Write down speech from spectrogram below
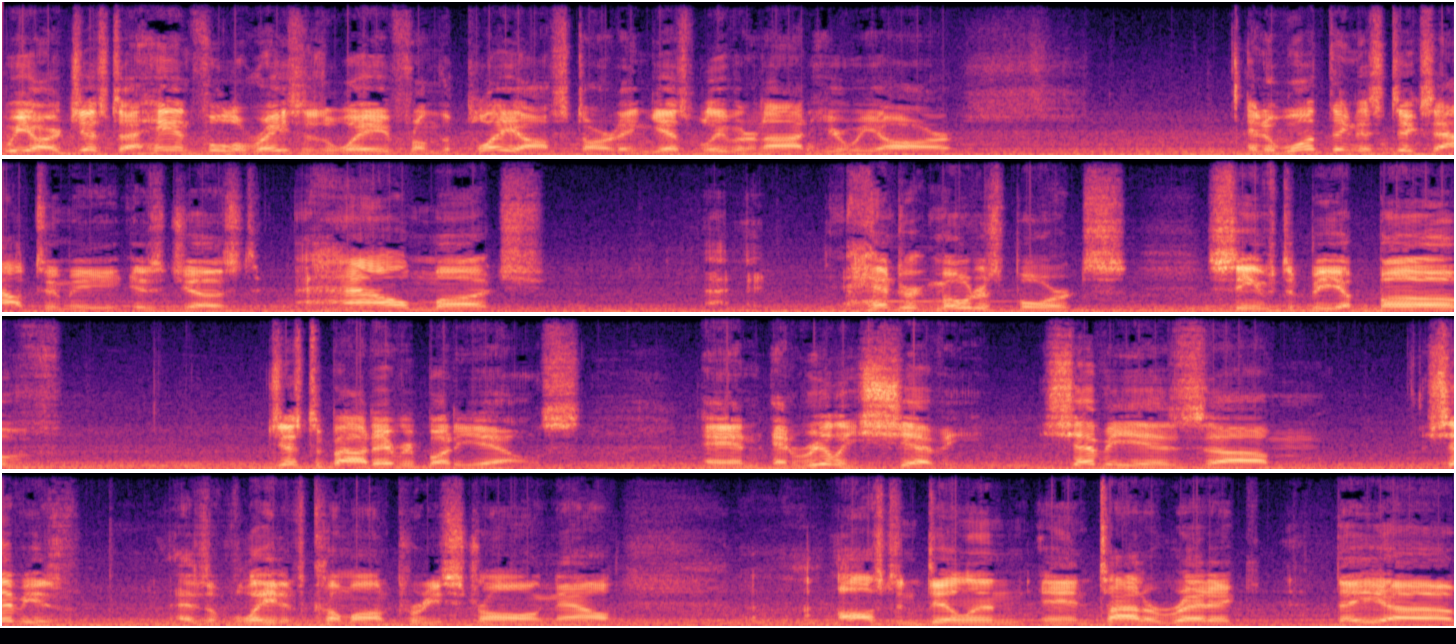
we are just a handful of races away from the playoffs starting. Yes, believe it or not, here we are. And the one thing that sticks out to me is just how much Hendrick Motorsports seems to be above just about everybody else, and and really Chevy. Chevy is um, Chevy is as of late has come on pretty strong now. Austin Dillon and Tyler Reddick, they uh,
